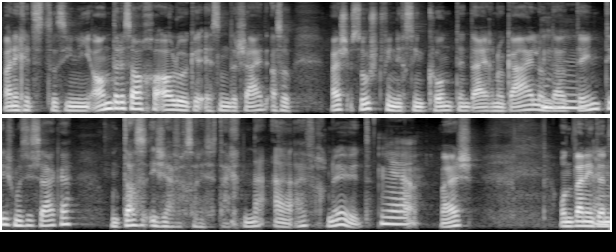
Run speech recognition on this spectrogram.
wenn ich jetzt so seine anderen Sachen anschaue, es unterscheidet, also weißt du, sonst finde ich seinen Content eigentlich noch geil und authentisch, muss ich sagen. Und das ist einfach so, ich denke, nein, einfach nicht, Ja, weißt Und wenn ich dann,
